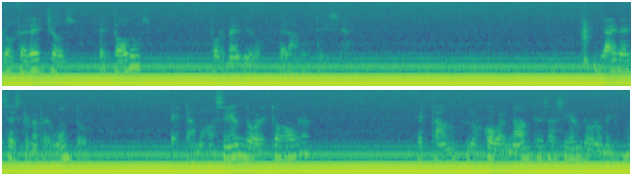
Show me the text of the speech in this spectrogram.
los derechos de todos por medio de la justicia. Y hay veces que me pregunto, ¿estamos haciendo esto ahora? ¿Están los gobernantes haciendo lo mismo?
